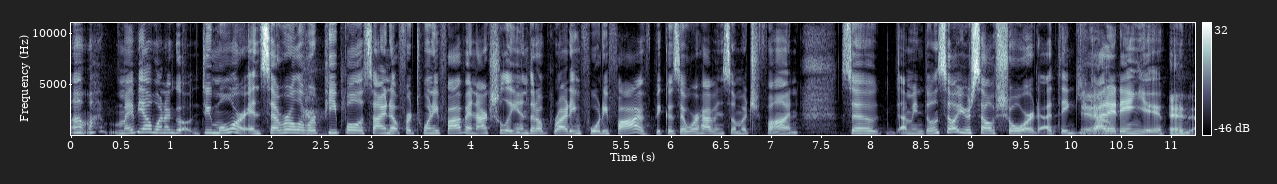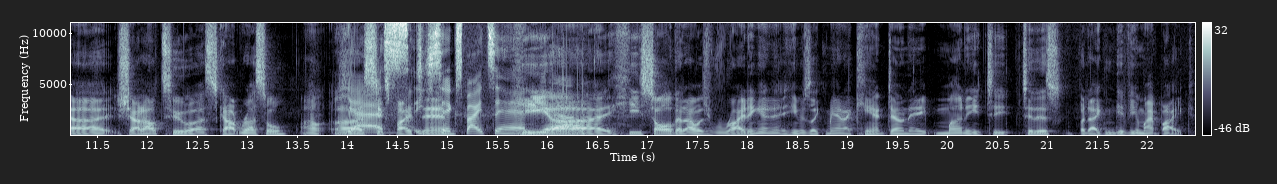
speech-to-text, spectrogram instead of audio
Um, maybe I want to go do more." And several of our people signed up for 25, and actually ended up riding 45 because they were having so much fun. So, I mean, don't sell yourself short. I think you got it in you. And uh, shout out to uh, Scott Russell, uh, uh, Yes, Six by Ten. Six by 10, He yeah. uh, he saw that I was riding in it. and He was like, "Man, I can't donate money to to this, but I can give you my bike."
